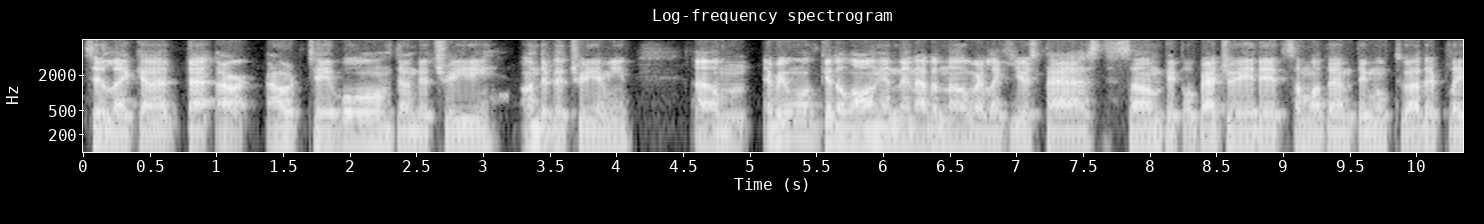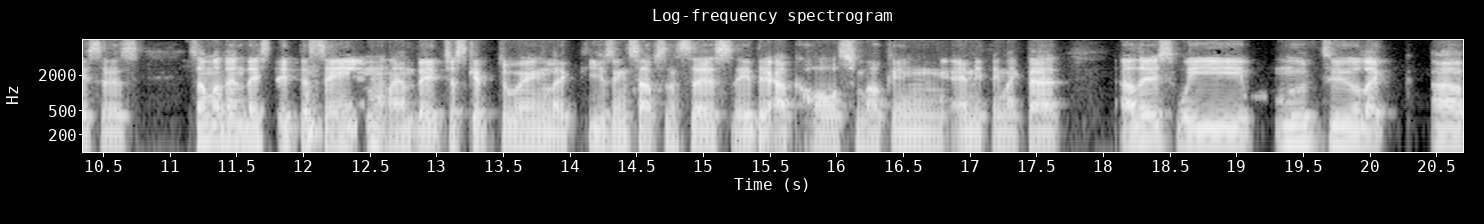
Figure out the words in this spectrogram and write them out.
sit like at uh, that our our table down the tree, under the tree. I mean, um, everyone would get along, and then I don't know where like years passed. Some people graduated, some of them they moved to other places. Some of them they stayed the same, and they just kept doing like using substances, either alcohol, smoking, anything like that. Others we moved to like uh,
